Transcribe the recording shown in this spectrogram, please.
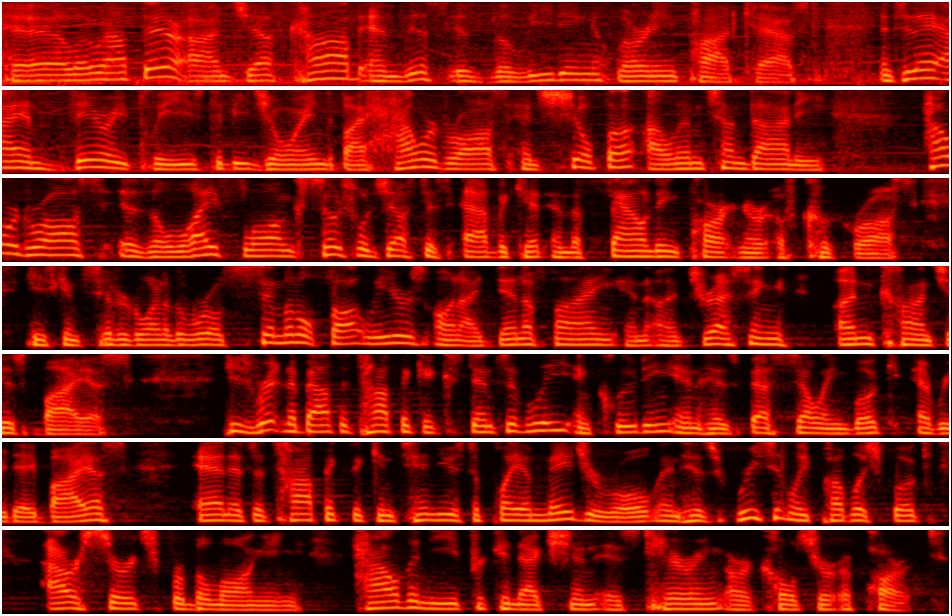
Hello out there. I'm Jeff Cobb, and this is the Leading Learning Podcast. And today I am very pleased to be joined by Howard Ross and Shilpa Alimchandani. Howard Ross is a lifelong social justice advocate and the founding partner of Cook Ross. He's considered one of the world's seminal thought leaders on identifying and addressing unconscious bias. He's written about the topic extensively, including in his best selling book, Everyday Bias. And it's a topic that continues to play a major role in his recently published book, Our Search for Belonging How the Need for Connection is Tearing Our Culture Apart.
